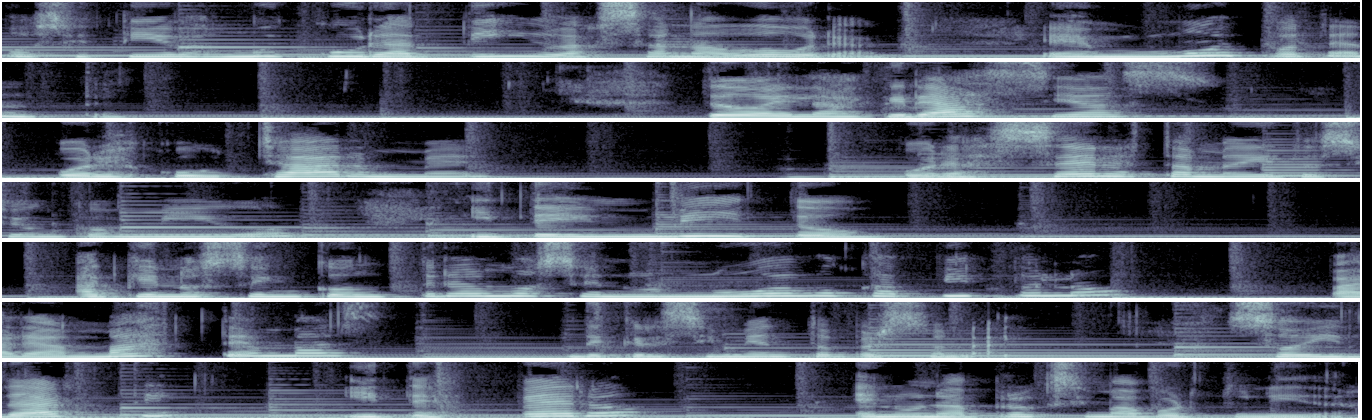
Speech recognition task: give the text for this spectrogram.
positiva, es muy curativa, sanadora, es muy potente. Te doy las gracias por escucharme, por hacer esta meditación conmigo y te invito a que nos encontremos en un nuevo capítulo para más temas de crecimiento personal. Soy Darty y te espero en una próxima oportunidad.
